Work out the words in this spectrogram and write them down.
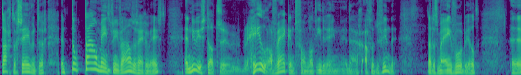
80, 70 een totaal mainstream verhaal zou zijn geweest. En nu is dat eh, heel afwijkend van wat iedereen eh, daar achter te vinden. Dat is maar één voorbeeld. Eh,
